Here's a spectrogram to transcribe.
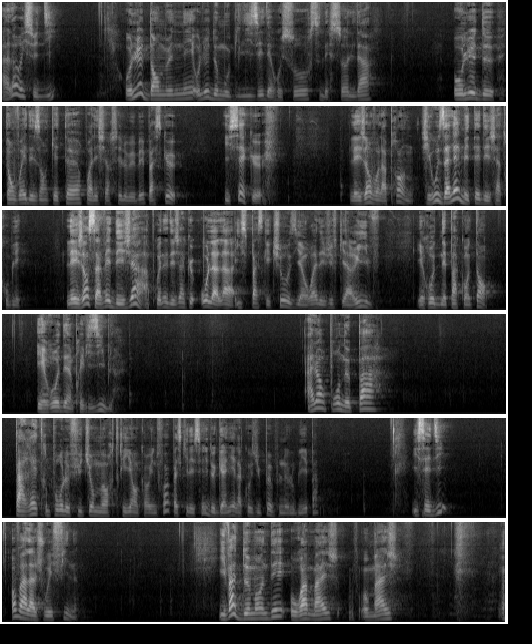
Alors il se dit, au lieu d'emmener, au lieu de mobiliser des ressources, des soldats, au lieu d'envoyer des enquêteurs pour aller chercher le bébé, parce que il sait que les gens vont l'apprendre. Jérusalem était déjà troublée. Les gens savaient déjà, apprenaient déjà que, oh là là, il se passe quelque chose, il y a un roi des Juifs qui arrive. Hérode n'est pas content. Hérode est imprévisible. Alors pour ne pas paraître pour le futur meurtrier encore une fois, parce qu'il essaye de gagner la cause du peuple, ne l'oubliez pas, il s'est dit, on va la jouer fine il va demander au roi mage, au mage,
